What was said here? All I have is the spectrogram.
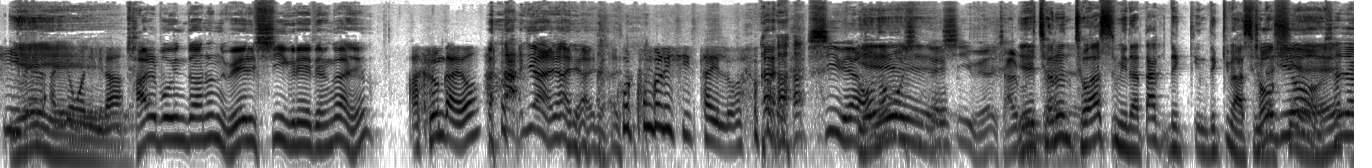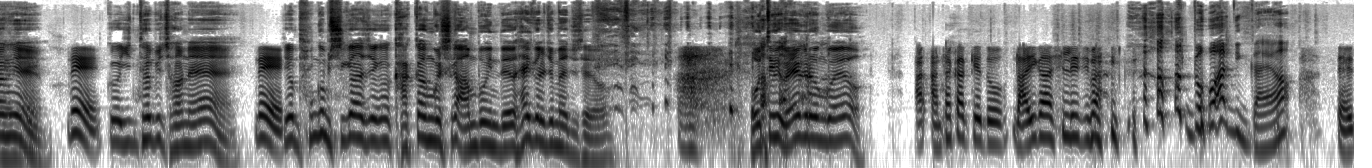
시웰 예, 예, 안경원입니다. 잘 보인다는 웰시 그래야 되는 거 아니에요? 아, 그런가요? 아니야, 아니야, 아니야, 아니야. 콩- 콩글리시 스타일로. 시웰 예. 언어 멋있네. 시웰 잘 보인다. 예, 저는 좋았습니다. 딱 느낌 느낌 왔습니다. 저기요, 시에. 사장님. 네, 그 인터뷰 전에 네. 이 풍금 씨가 지금 가까운 글씨가 안 보인대요. 해결 좀 해주세요. 어떻게 왜 그런 거예요? 아, 안타깝게도 나이가 실례지만 노안인가요? 네,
